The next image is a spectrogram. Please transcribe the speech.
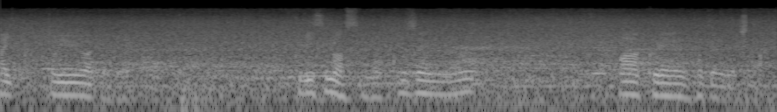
はいというわけでクリスマス目前のパークレーンホテルでした。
